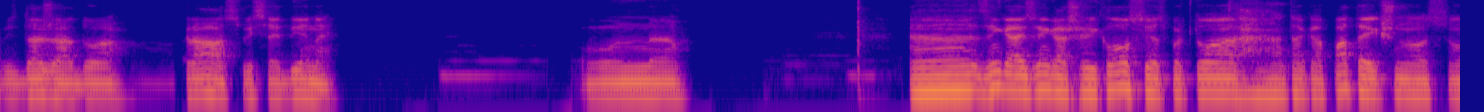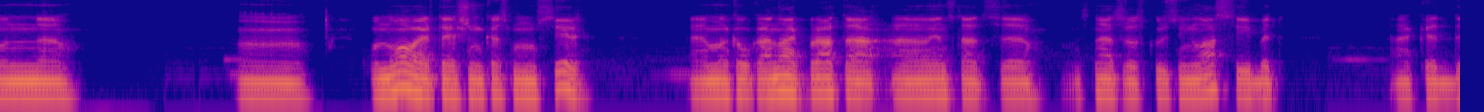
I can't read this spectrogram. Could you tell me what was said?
visdažādo krāsu visai dienai. Un, Ziniet, kā es vienkārši arī klausījos par to pateikšanos un, mm, un novērtēšanu, kas mums ir. Man kaut kā nāk prātā viens tāds es neatceros, kurus viņi lasīja, bet kad,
